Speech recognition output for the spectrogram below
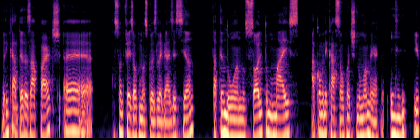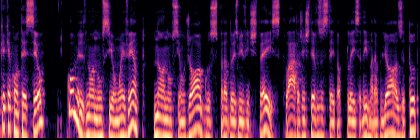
Brincadeiras à parte, é, a Sony fez algumas coisas legais esse ano, tá tendo um ano sólido, mas a comunicação continua uma merda. Uhum. E o que que aconteceu? Como eles não anunciam um evento, não anunciam jogos para 2023, claro, a gente teve os State of Plays ali maravilhosos e tudo,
